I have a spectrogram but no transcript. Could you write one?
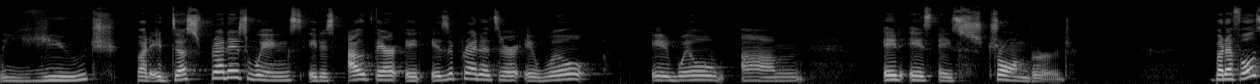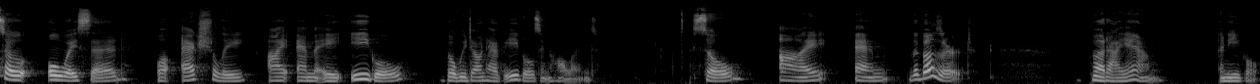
huge but it does spread its wings. It is out there. It is a predator. It will, it will, um, it is a strong bird. But I've also always said, well, actually, I am a eagle, but we don't have eagles in Holland. So I am the buzzard, but I am an eagle.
